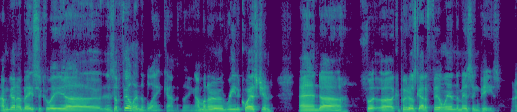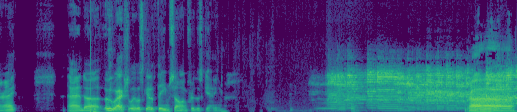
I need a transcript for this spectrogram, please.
I'm going to basically, uh, it's a fill in the blank kind of thing. I'm going to read a question, and uh, uh, Caputo's got to fill in the missing piece. All right. And, uh, ooh, actually, let's get a theme song for this game. Ah.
